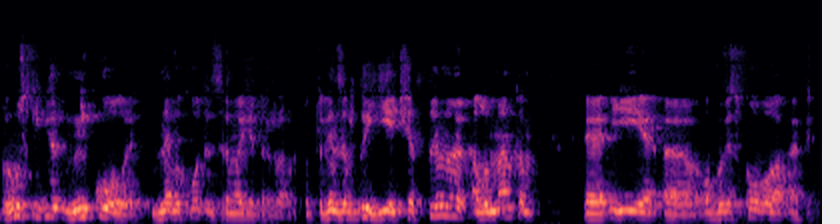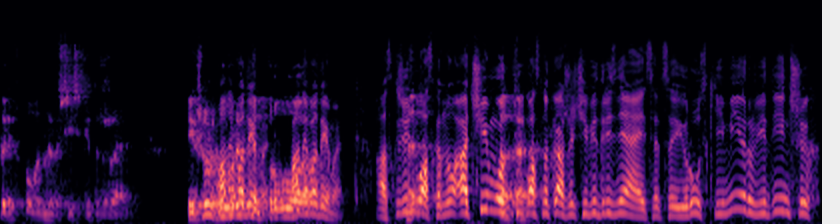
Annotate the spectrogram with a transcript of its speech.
Руський мір ніколи не виходить за межі держави, тобто він завжди є частиною, елементом е, і е, обов'язково е, підпорядкований російській державі. Якщо ж Пане Вадиме, про пане Вадиме, а скажіть, Е, будь ласка, ну а чим, от, так. власно кажучи, відрізняється цей руський мір від інших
